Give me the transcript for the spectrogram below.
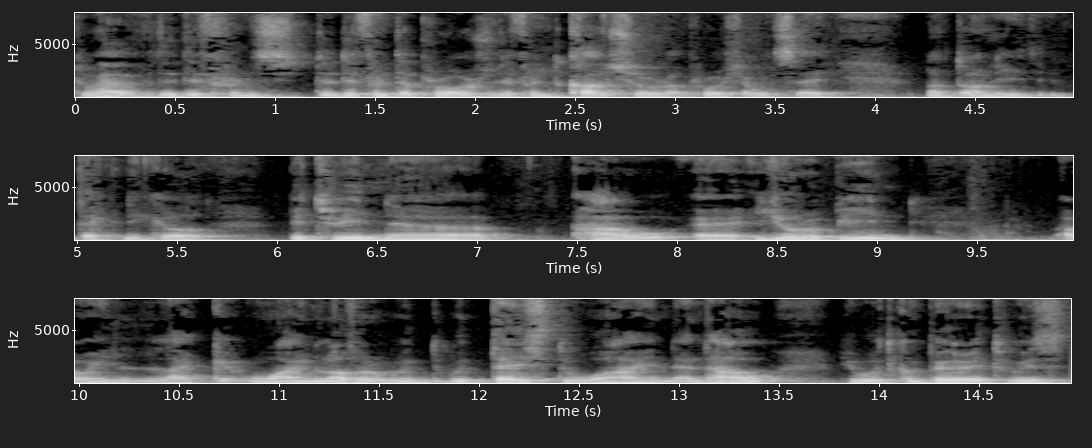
to have the difference, the different approach, the different cultural approach, I would say, not only technical, between uh, how European, I mean, like wine lover would, would taste the wine and how he would compare it with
